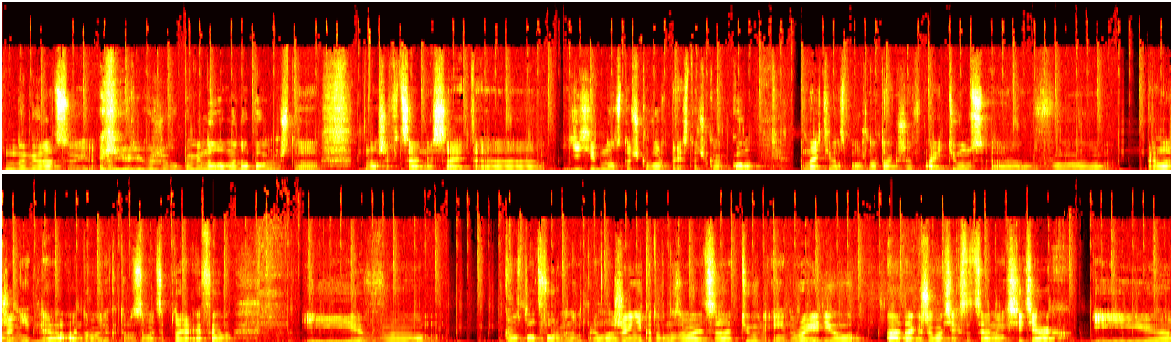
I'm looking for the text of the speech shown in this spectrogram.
Нумерацию Юрий уже упомянул, а мы напомним, что наш официальный сайт э, ехиднос.wordpress.com Найти нас можно также в iTunes, э, в приложении для Android, которое называется Player FM, и в кроссплатформенном приложении, которое называется TuneIn Radio, а также во всех социальных сетях и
